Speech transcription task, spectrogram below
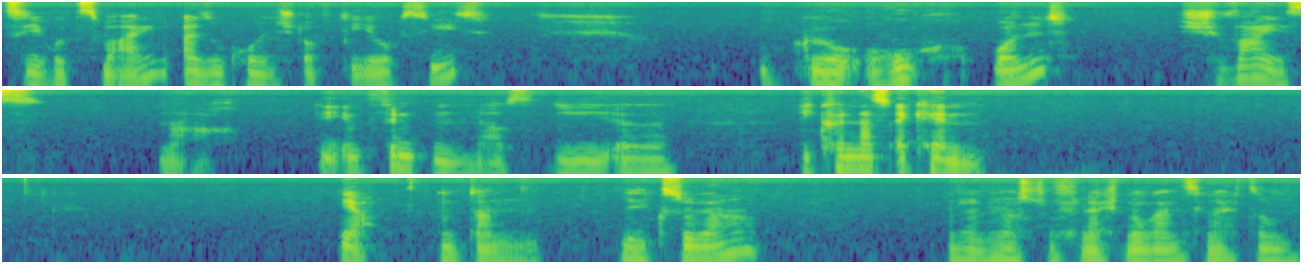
CO2, also Kohlenstoffdioxid, Geruch und Schweiß nach. Die empfinden das, die, äh, die können das erkennen. Ja, und dann liegst du da und dann hörst du vielleicht nur ganz leicht so ein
